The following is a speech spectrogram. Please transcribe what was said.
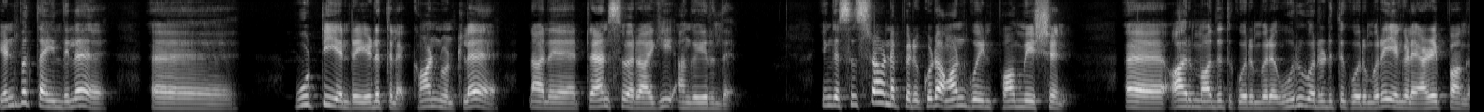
எண்பத்தைந்தில் ஊட்டி என்ற இடத்துல கான்வெண்ட்டில் நான் ட்ரான்ஸ்ஃபர் ஆகி அங்கே இருந்தேன். இங்கே சிஸ்டரான பிறகு கூட ஆன்கோயின் ஃபார்மேஷன் ஆறு மாதத்துக்கு ஒரு முறை ஒரு வருடத்துக்கு ஒரு முறை எங்களை அழைப்பாங்க.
